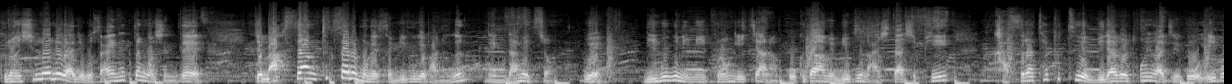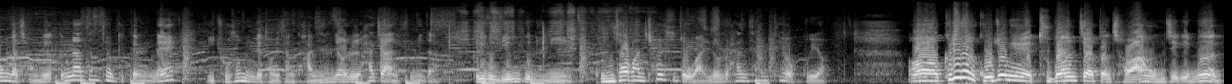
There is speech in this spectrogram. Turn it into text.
그런 신뢰를 가지고 사인했던 것인데 이제 막상 특사를 보냈을 때 미국의 반응은 냉담했죠. 왜? 미국은 이미 그런 게 있지 않았고 그 다음에 미국은 아시다시피 가스라 테프트 미락을 통해 가지고 일본과 정리가 끝난 상태였기 때문에 이 조선 문제 더 이상 관여를 하지 않습니다. 그리고 미국은 이미 공사관 철수도 완료를 한 상태였고요. 어, 그리고 고종의 두 번째 어떤 저항 움직임은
